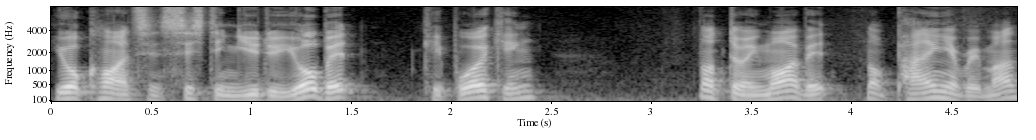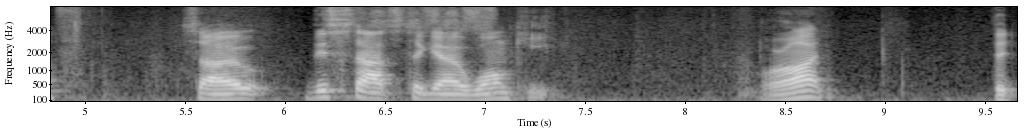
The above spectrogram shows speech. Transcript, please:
Your client's insisting you do your bit, keep working, not doing my bit, not paying every month. So this starts to go wonky, all right? The,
